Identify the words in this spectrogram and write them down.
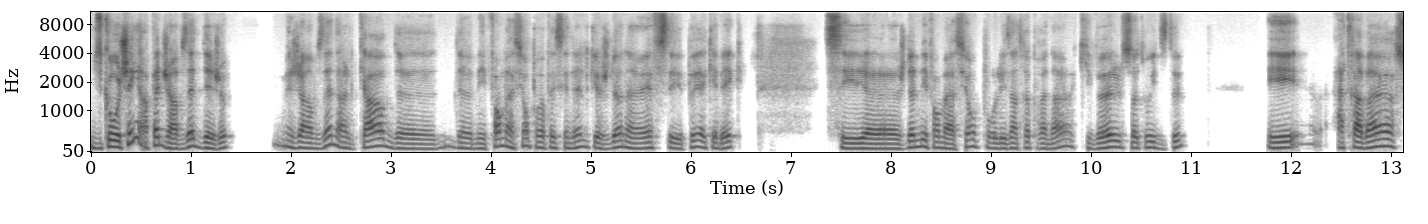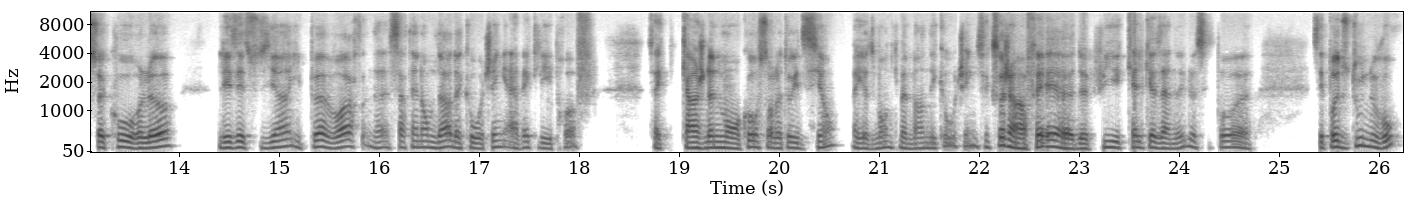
Du coaching, en fait, j'en faisais déjà. Mais j'en faisais dans le cadre de, mes formations professionnelles que je donne à un FCP à Québec. C'est, euh, je donne des formations pour les entrepreneurs qui veulent s'auto-éditer. Et à travers ce cours-là, les étudiants, ils peuvent avoir un certain nombre d'heures de coaching avec les profs. Quand je donne mon cours sur l'auto-édition, ben, il y a du monde qui me demande des coachings. C'est que ça, j'en fais euh, depuis quelques années. Ce n'est pas, euh, pas du tout nouveau.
